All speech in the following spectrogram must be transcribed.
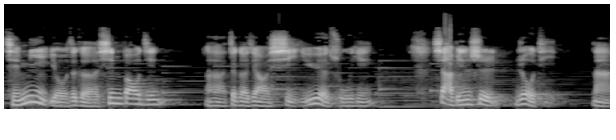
前面有这个心包经啊，这个叫喜悦初阴，下边是肉体，那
